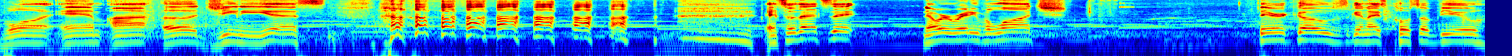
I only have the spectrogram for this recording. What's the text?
Boy, am I a genius. and so that's it. Now we're ready for launch. There it goes. Get a nice close-up view.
